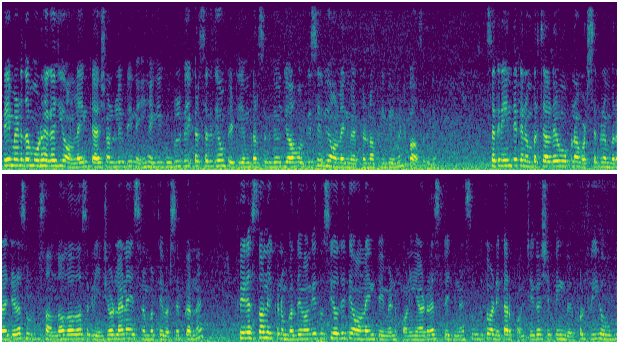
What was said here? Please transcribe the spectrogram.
ਪੇਮੈਂਟ ਦਾ ਮੋਡ ਹੈਗਾ ਜੀ ਆਨਲਾਈਨ ਕੈਸ਼ ਔਨ ਡਿਲੀਵਰੀ ਨਹੀਂ ਹੈਗੀ। ਗੂਗਲ ਪੇ ਕਰ ਸਕਦੇ ਹੋ ਪੇਟੀਐਮ ਕਰ ਸਕਦੇ ਹੋ ਜਾਂ ਹੋਰ ਕਿਸੇ ਵੀ ਆਨਲਾਈਨ ਮੈਥਡ ਨਾਲ ਆਪਣੀ ਪੇਮੈਂਟ ਪਾ ਸਕਦੇ ਹੋ। ਸਕਰੀਨ ਤੇ ਇੱਕ ਨੰਬਰ ਚੱਲ ਰਿਹਾ, ਉਹ ਆਪਣਾ WhatsApp ਨੰਬਰ ਹੈ ਜਿਹੜਾ ਸੂਟ ਪਸੰਦ ਆਉਂਦਾ, ਉਹਦਾ ਸਕਰੀਨਸ਼ਾਟ ਲੈਣਾ, ਇਸ ਨੰਬਰ ਤੇ WhatsApp ਕਰਨਾ। ਫਿਰ ਅਸੀਂ ਤੁਹਾਨੂੰ ਇੱਕ ਨੰਬਰ ਦੇਵਾਂਗੇ। ਤੁਸੀਂ ਉਹਦੇ ਤੇ ਆਨਲਾਈਨ ਪੇਮੈਂਟ ਪਾਉਣੀ ਹੈ ਐਡਰੈਸ ਭੇਜਣਾ, ਸੂਟ ਤੁਹਾਡੇ ਘਰ ਪਹੁੰਚੇਗਾ ਸ਼ਿਪਿੰਗ ਬਿਲਕੁਲ ਫ੍ਰੀ ਹੋਊਗੀ।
